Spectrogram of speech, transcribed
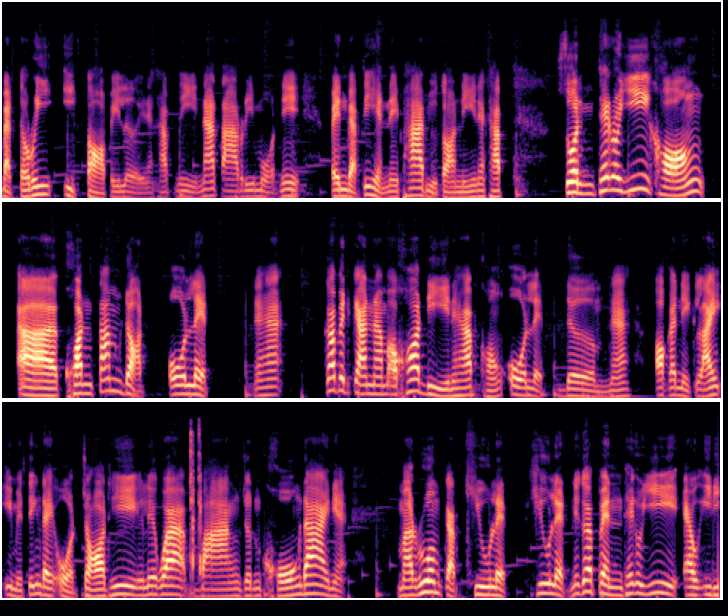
แบตเตอรี่อีกต่อไปเลยนะครับนี่หน้าตารีโมทนี่ เป็นแบบที่เห็นในภาพอยู่ตอนนี้นะครับ ส่วนเทคโนโลยีของควอนตัมดอทโอเลนะฮะก็เป็นการนำเอาข้อดีนะครับของ OLED เดิมนะ Organic Light Emitting Diode จอที่เรียกว่าบางจนโค้งได้เนี่ย มาร่วมกับ QLED QLED นี่ก็เป็นเทคโนโลยี LED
